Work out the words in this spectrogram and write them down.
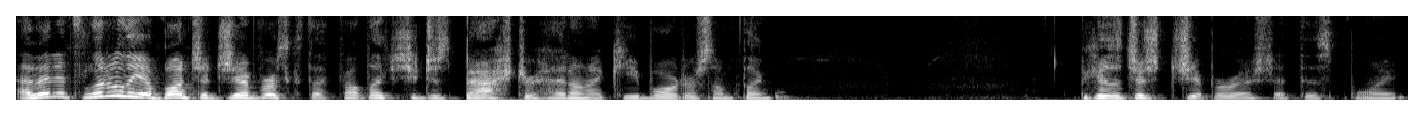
and then it's literally a bunch of gibberish because I felt like she just bashed her head on a keyboard or something. Because it's just gibberish at this point.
